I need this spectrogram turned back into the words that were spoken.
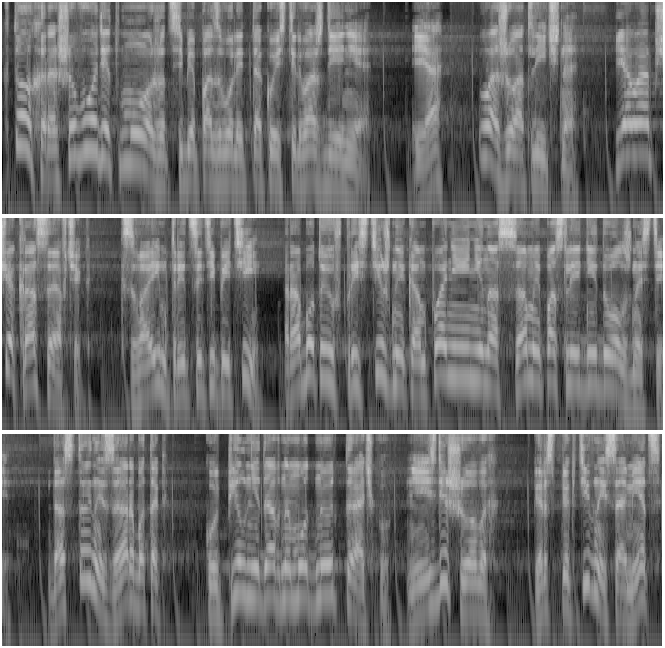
Кто хорошо водит, может себе позволить такой стиль вождения. Я вожу отлично. Я вообще красавчик. К своим 35 работаю в престижной компании не на самой последней должности. Достойный заработок. Купил недавно модную тачку, не из дешевых. Перспективный самец.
